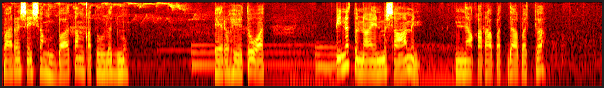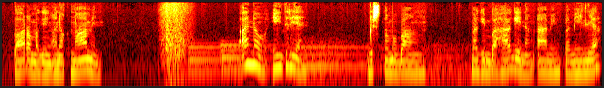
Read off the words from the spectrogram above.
para sa isang batang katulad mo. Pero heto at pinatunayan mo sa amin na karapat dapat ka para maging anak namin. Ano, Adrian? Gusto mo bang maging bahagi ng aming pamilya?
